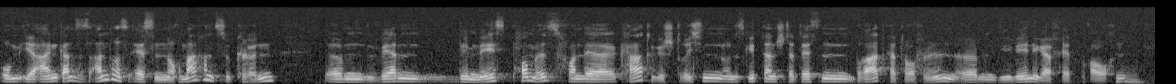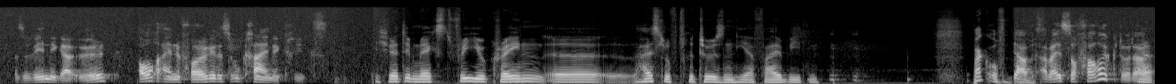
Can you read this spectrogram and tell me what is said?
um ihr ein ganzes anderes Essen noch machen zu können, ähm, werden demnächst Pommes von der Karte gestrichen und es gibt dann stattdessen Bratkartoffeln, ähm, die weniger Fett brauchen, also weniger Öl. Auch eine Folge des Ukraine-Kriegs. Ich werde demnächst Free Ukraine äh, Heißluftfritteusen hier feilbieten. Backofen. Ja, aber ist doch verrückt, oder? Ja.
